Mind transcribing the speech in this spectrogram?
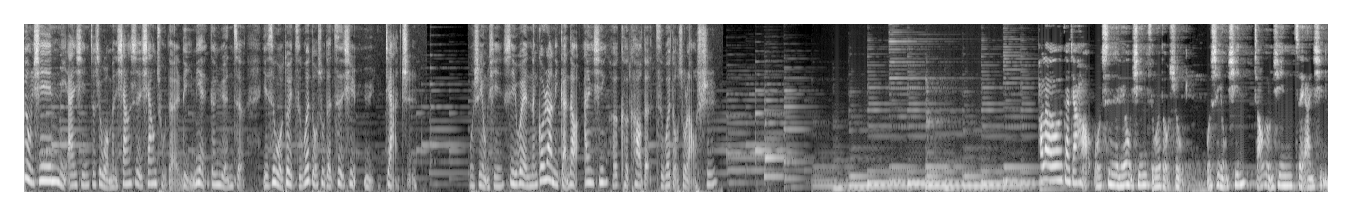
永新，你安心，这是我们相识相处的理念跟原则，也是我对紫微斗数的自信与价值。我是永新，是一位能够让你感到安心和可靠的紫微斗数老师。Hello，大家好，我是刘永新，紫微斗数，我是永新，找永新最安心。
